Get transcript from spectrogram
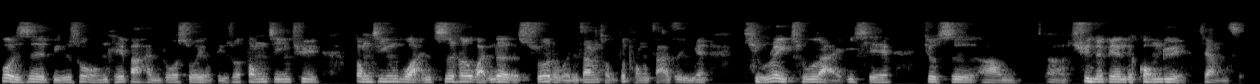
或者是比如说我们可以把很多所有，比如说东京去东京玩、吃喝玩乐的所有的文章，从不同杂志里面 curate 出来一些，就是嗯呃去那边的攻略这样子，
